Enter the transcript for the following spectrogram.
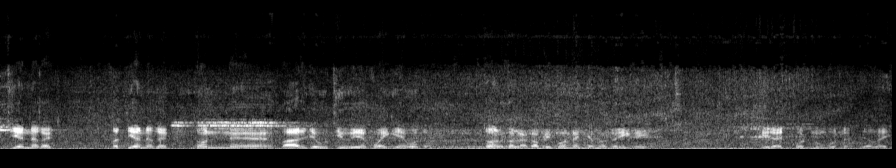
અત્યારના કંઈક અત્યારના કંઈક ત્રણ ને બાર જેવું થયું. એક વાગે આવ્યો હતો ત્રણ કલાક આપણી ફોન જમા કરી ગઈ. એ રાજકોટનું બોનર છે ભાઈ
